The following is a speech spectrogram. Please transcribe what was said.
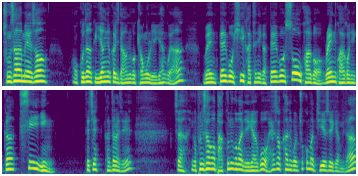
중3에서 어, 고등학교 2학년까지 나오는 거 경우를 얘기한 거야. when 빼고 he 같으니까 빼고 so 과거, rain 과거니까 seeing. 됐지? 간단하지? 자, 이거 분사구문 바꾸는 것만 얘기하고 해석하는 건 조금만 뒤에서 얘기합니다.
